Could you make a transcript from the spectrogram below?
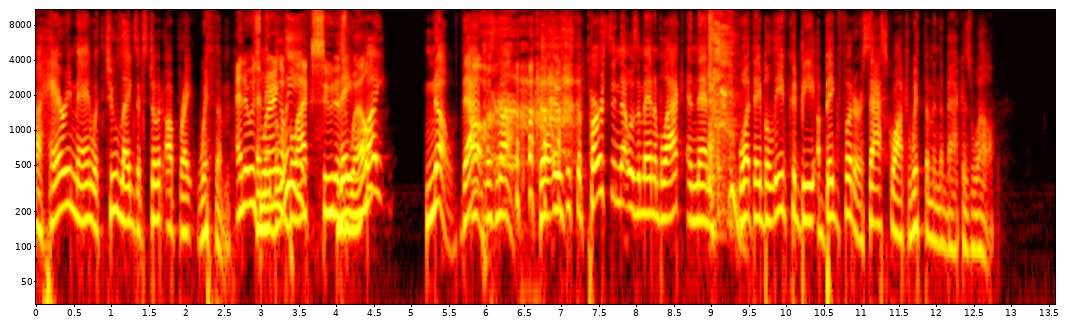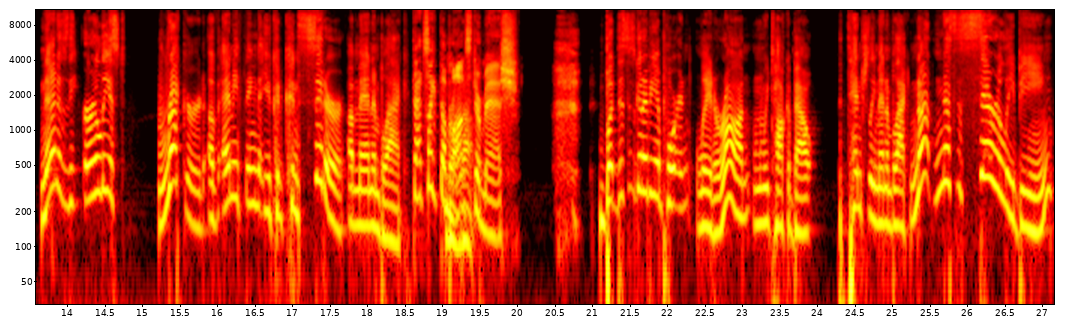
a hairy man with two legs that stood upright with them. And it was they wearing a black suit as they well? Might, no, that Oh. was not. The- it was just the person that was a man in black, and then what they believe could be a Bigfoot or a Sasquatch with them in the back as well. And that is the earliest record of anything that you could consider a man in black. That's like the Brought up. monster mash. But this is going to be important later on when we talk about potentially men in black not necessarily being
